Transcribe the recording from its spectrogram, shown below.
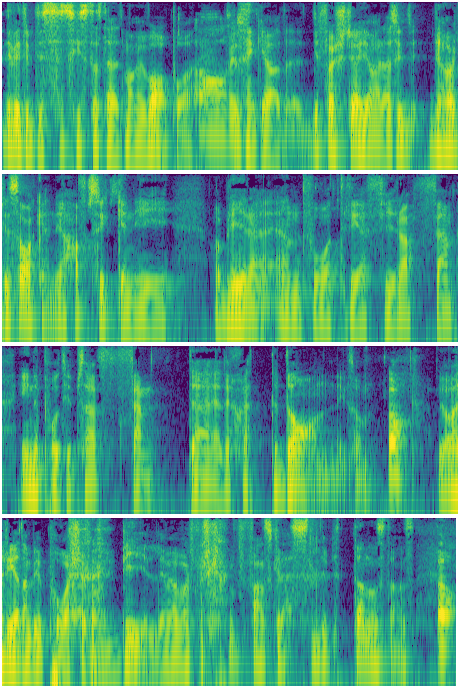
Det är typ det sista stället man vill vara på. Ja, så tänker jag att det första jag gör, alltså det hör till saken. Jag har haft cykeln i, vad blir det? En, två, tre, fyra, fem. Inne på typ så här femte eller sjätte dagen liksom. Ja, Jag har redan blivit påkörd av en bil. Jag menar, varför ska, fan ska det här sluta någonstans? ja.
